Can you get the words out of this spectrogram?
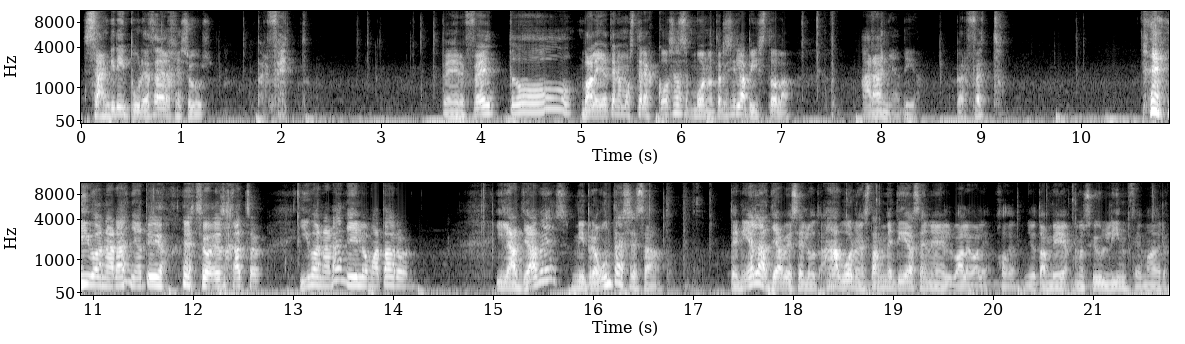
Sangre y pureza de Jesús. Perfecto. Perfecto. Vale, ya tenemos tres cosas. Bueno, tres y la pistola. Araña, tío. Perfecto. Iban araña, tío. Eso es, hacho. Iban araña y lo mataron. ¿Y las llaves? Mi pregunta es esa. Tenía las llaves el otro. Ah, bueno, están metidas en el... Vale, vale. Joder, yo también. No soy un lince, madre.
